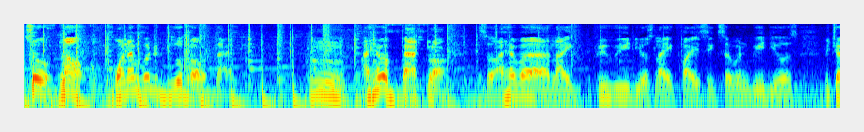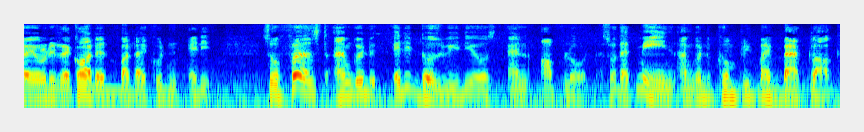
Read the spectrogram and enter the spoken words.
So now, what I'm going to do about that? Hmm, I have a backlog so i have a like few videos like five six seven videos which i already recorded but i couldn't edit. So first i'm going to edit those videos and upload. So that means i'm going to complete my backlog.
